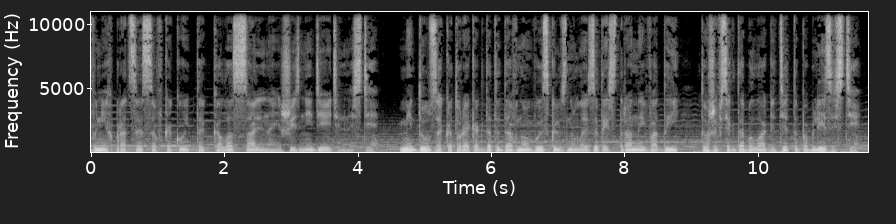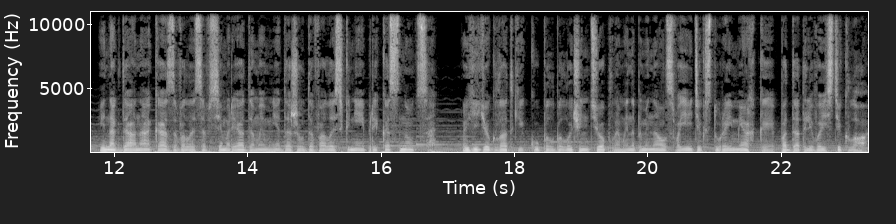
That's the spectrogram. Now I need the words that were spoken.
в них процессов какой-то колоссальной жизнедеятельности. Медуза, которая когда-то давно выскользнула из этой странной воды, тоже всегда была где-то поблизости. Иногда она оказывалась совсем рядом, и мне даже удавалось к ней прикоснуться – ее гладкий купол был очень теплым и напоминал своей текстурой мягкое, податливое стекло.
